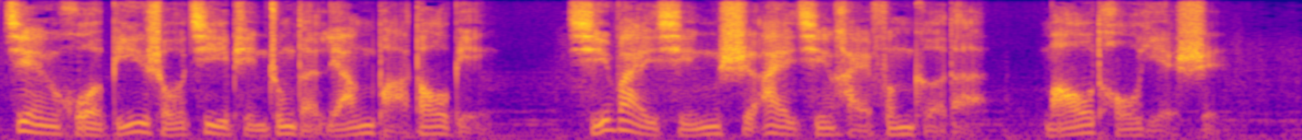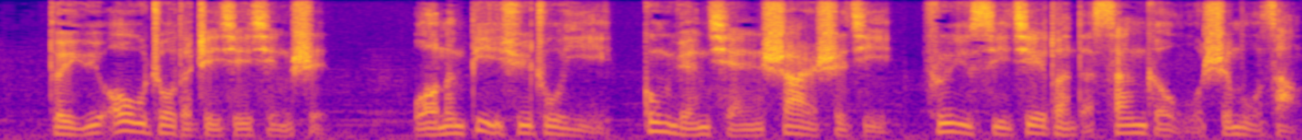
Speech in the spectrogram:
剑或匕首祭品中的两把刀柄，其外形是爱琴海风格的，矛头也是。对于欧洲的这些形式，我们必须注意公元前十二世纪 Free C 阶段的三个武士墓葬。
